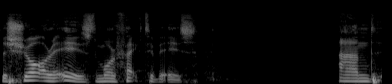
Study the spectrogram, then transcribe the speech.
the shorter it is, the more effective it is. And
